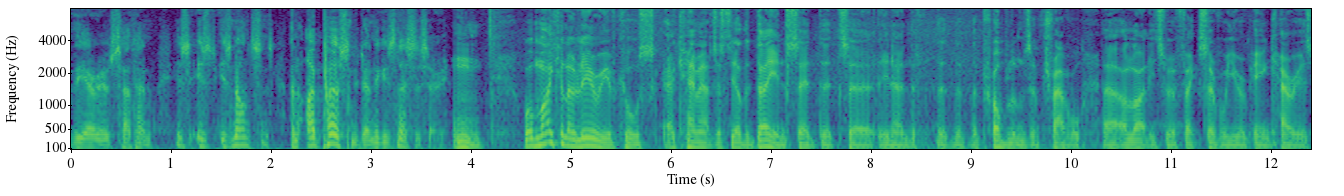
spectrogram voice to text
the area of Southampton is, is, is nonsense. And I personally don't think it's necessary. Mm. Well, Michael O'Leary, of course, uh, came out just the other day and said that uh, you know the, the, the, problems of travel uh, are likely to affect several European carriers,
